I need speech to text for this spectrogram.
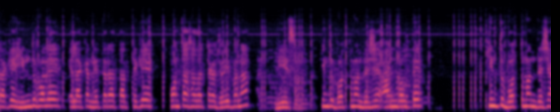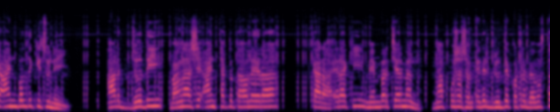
তাকে হিন্দু বলে এলাকার নেতারা তার থেকে পঞ্চাশ হাজার টাকা জরিমানা নিয়েছে। কিন্তু বর্তমান দেশে আইন বলতে, কিন্তু বর্তমান দেশে আইন বলতে কিছু নেই। আর যদি বাংলাদেশে আইন থাকতো তাহলে এরা কারা? এরা কি মেম্বার, চেয়ারম্যান না প্রশাসন? এদের বিরুদ্ধে কঠোর ব্যবস্থা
